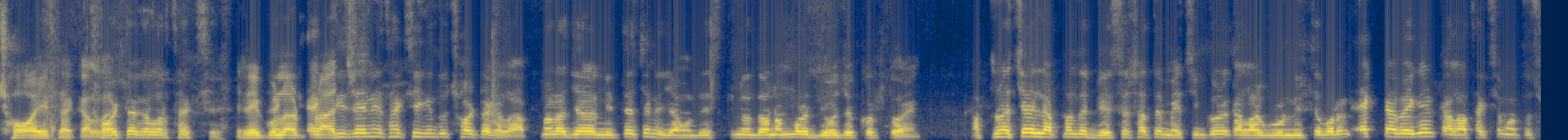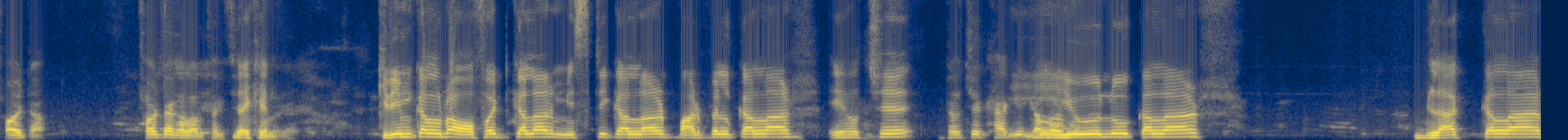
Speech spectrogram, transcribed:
ছয়টা কালার ছয়টা কালার থাকছে। রেগুলার প্রাইস ডিজাইনে থাকছে কিন্তু ছয়টা কালার আপনারা যারা নিতে চান যে আমাদের স্ক্রিনে দেওয়া নম্বরে যোগাযোগ করতে পারেন। আপনারা চাইলে আপনাদের ড্রেসের সাথে ম্যাচিং করে কালারগুলো নিতে পারেন। একটা ব্যাগের কালার থাকছে মাত্র ছয়টা ছয়টা কালার থাকছে। দেখেন ক্রিম কালার বা অফ হোয়াইট কালার মিষ্টি কালার পার্পল কালার এ হচ্ছে এটা হচ্ছে khaki colour yellow colour black colour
